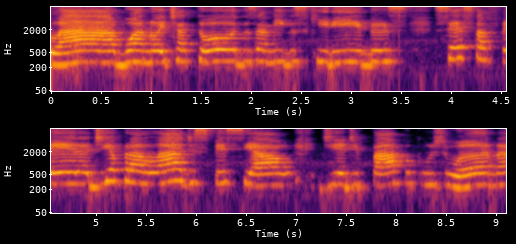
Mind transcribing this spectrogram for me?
Olá, boa noite a todos, amigos queridos. Sexta-feira, dia para lá de especial, dia de papo com Joana.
